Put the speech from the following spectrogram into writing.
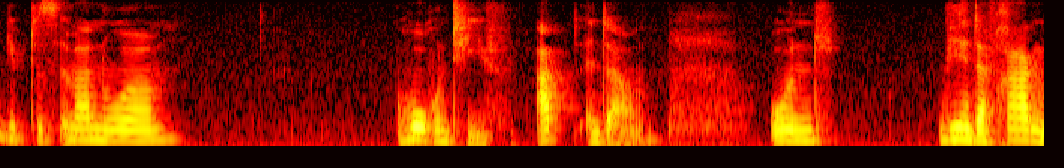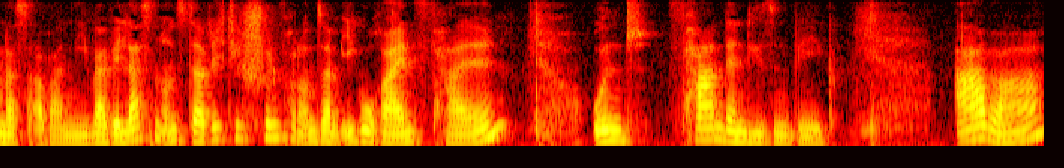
gibt es immer nur hoch und tief, up and down. Und wir hinterfragen das aber nie, weil wir lassen uns da richtig schön von unserem Ego reinfallen und fahren dann diesen Weg. Aber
